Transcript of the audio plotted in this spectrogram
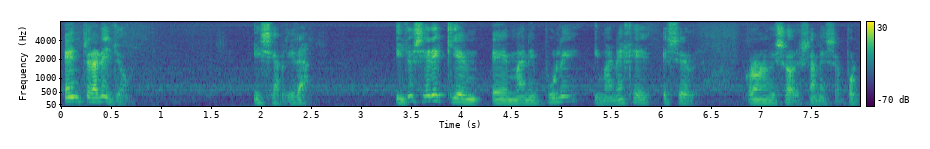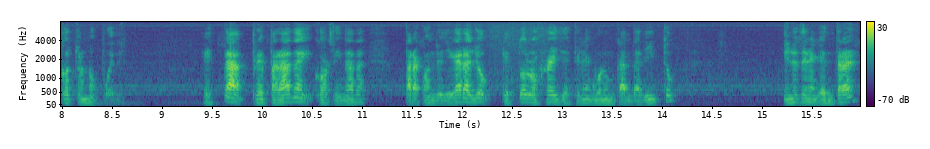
Entraré yo y se abrirá. Y yo seré quien eh, manipule y maneje ese cronovisor, esa mesa, porque otro no puede. Está preparada y coordinada para cuando llegara yo, que todos los reyes tenían que poner un candadito y no tenía que entrar,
